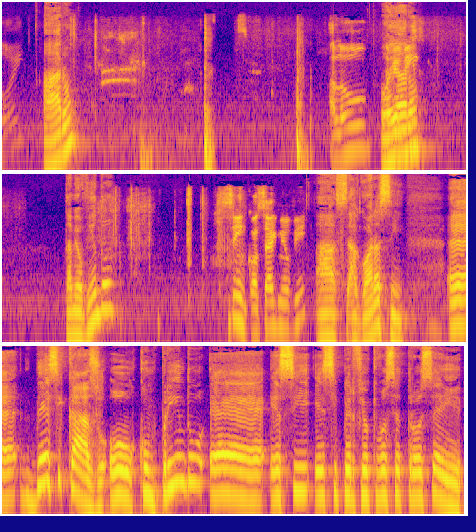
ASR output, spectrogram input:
Oi? Aaron? Alô? Tá Oi, Aaron. Tá me ouvindo? Sim, consegue me ouvir? Ah, agora sim. É, nesse caso, ou cumprindo é, esse, esse perfil que você trouxe aí,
